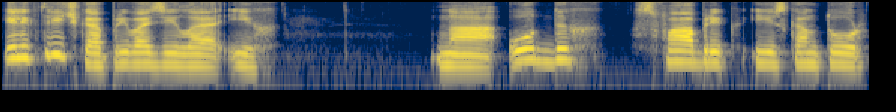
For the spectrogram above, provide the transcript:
Электричка привозила их на отдых с фабрик и из контор.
